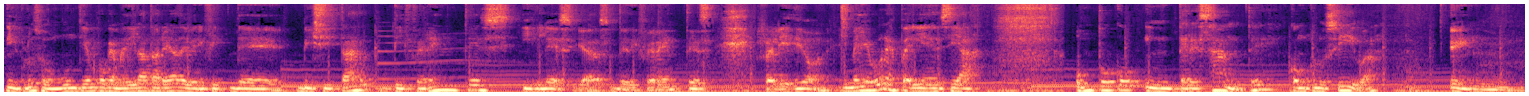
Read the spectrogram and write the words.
Incluso hubo un tiempo que me di la tarea de, de visitar diferentes iglesias de diferentes religiones. Y me llevó una experiencia un poco interesante, conclusiva, en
